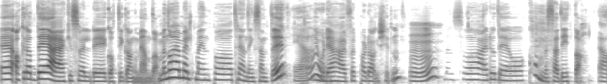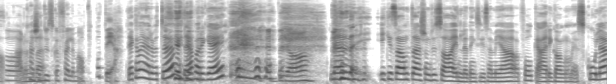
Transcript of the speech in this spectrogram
Eh, akkurat det er jeg ikke så veldig godt i gang med ennå. Men nå har jeg meldt meg inn på treningssenter. Gjorde jeg her for et par dager siden. Mm. Men så er det jo det å komme seg dit, da. Ja, så kanskje det. du skal følge meg opp på det. Det kan jeg gjøre, vet du. Det er bare gøy. Bra. Men ikke sant, det er som du sa innledningsvis, Amia. Folk er i gang med skole.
